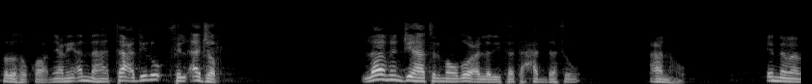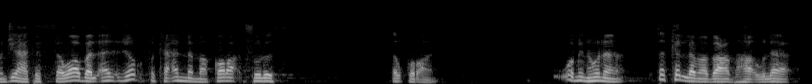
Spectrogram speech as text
ثلث القرآن. يعني أنها تعدل في الأجر. لا من جهة الموضوع الذي تتحدث عنه. إنما من جهة الثواب الأجر فكأنما قرأ ثلث القرآن. ومن هنا تكلم بعض هؤلاء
